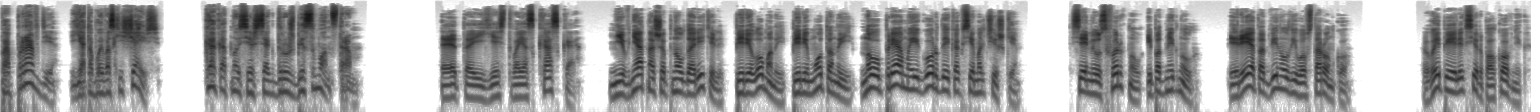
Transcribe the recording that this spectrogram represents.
По правде, я тобой восхищаюсь. Как относишься к дружбе с монстром?» «Это и есть твоя сказка?» Невнятно шепнул даритель, переломанный, перемотанный, но упрямый и гордый, как все мальчишки. Семиус фыркнул и подмигнул. Ирей отодвинул его в сторонку. «Выпей эликсир, полковник.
